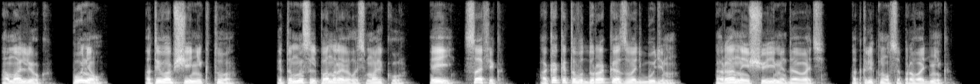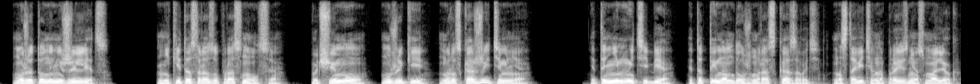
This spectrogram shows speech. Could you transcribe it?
а малек. Понял? А ты вообще никто». Эта мысль понравилась Мальку. «Эй, Сафик, а как этого дурака звать будем?» «Рано еще имя давать», – откликнулся проводник. «Может, он и не жилец». Никита сразу проснулся. «Почему? Мужики, ну расскажите мне». «Это не мы тебе, это ты нам должен рассказывать», – наставительно произнес Малек.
